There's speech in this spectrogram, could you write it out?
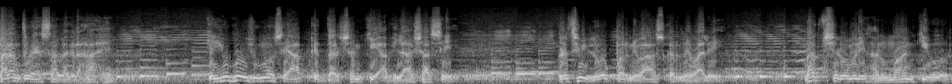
परंतु ऐसा लग रहा है कि युगों युगों से आपके दर्शन की अभिलाषा से पृथ्वी लोक पर निवास करने वाले भक्त शिरोमणि हनुमान की ओर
